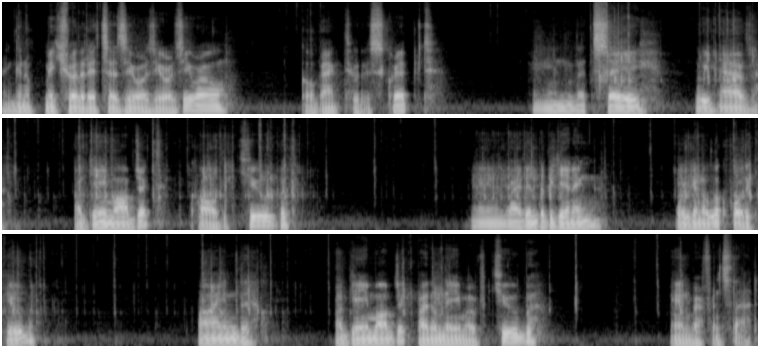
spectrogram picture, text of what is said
I'm gonna make sure that it says 000, go back to the script. And let's say we have a game object called cube. And right in the beginning, we're going to look for the cube, find a game object by the name of cube, and reference that.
